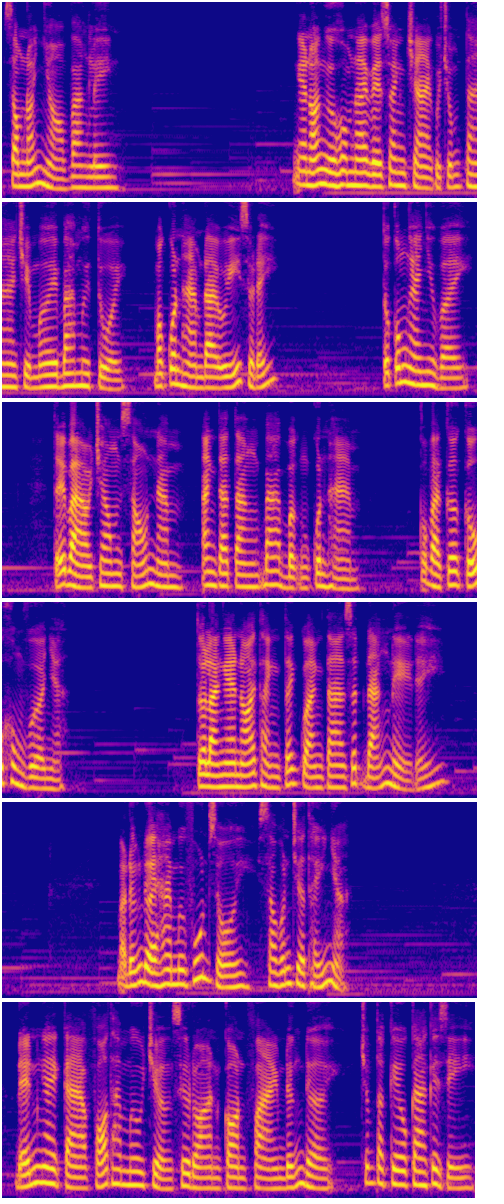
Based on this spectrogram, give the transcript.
giọng nói nhỏ vang lên. Nghe nói người hôm nay về doanh trại của chúng ta chỉ mới 30 tuổi, mà quân hàm đại úy rồi đấy. Tôi cũng nghe như vậy. Thế bảo trong 6 năm, anh ta tăng 3 bậc quân hàm. Có vài cơ cấu không vừa nhỉ? Tôi là nghe nói thành tích của anh ta rất đáng nể đấy. Bà đứng đợi 20 phút rồi, sao vẫn chưa thấy nhỉ? Đến ngay cả phó tham mưu trưởng sư đoàn còn phải đứng đợi. Chúng ta kêu ca cái gì?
